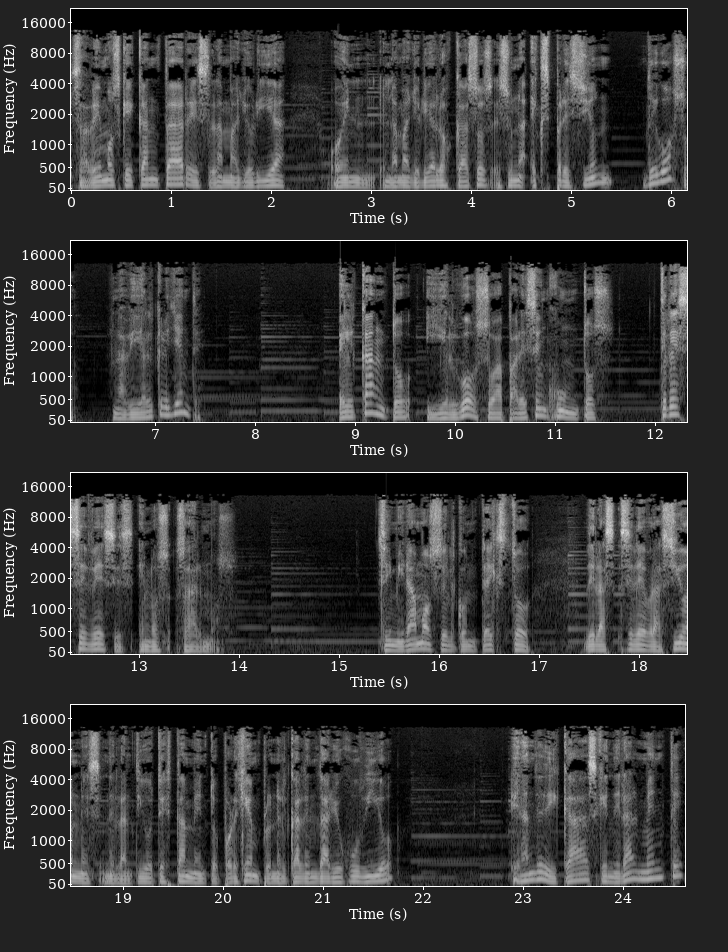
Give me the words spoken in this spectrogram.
Sabemos que cantar es la mayoría, o en, la mayoría de los casos, es una expresión de gozo en la vida del creyente. El canto y el gozo aparecen juntos 13 veces en los salmos. Si miramos el contexto de las celebraciones en el Antiguo Testamento, por ejemplo, en el calendario judío, eran dedicadas generalmente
